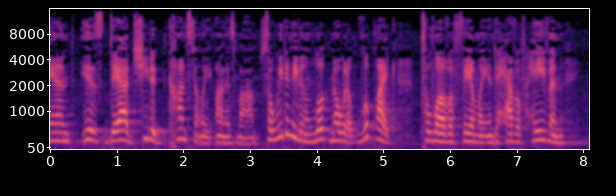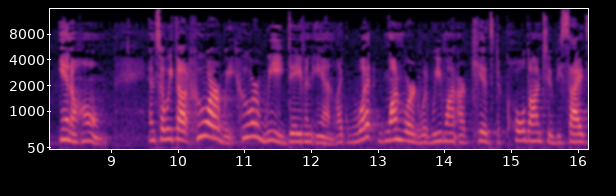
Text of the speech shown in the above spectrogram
and his dad cheated constantly on his mom. So we didn't even look know what it looked like to love a family and to have a haven in a home. And so we thought, who are we? Who are we, Dave and Ann? Like, what one word would we want our kids to hold on to besides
